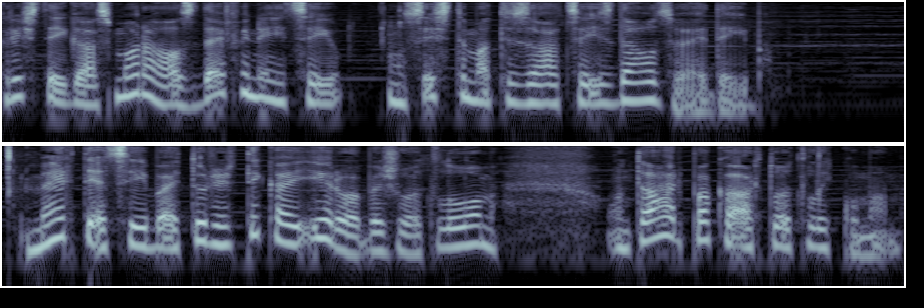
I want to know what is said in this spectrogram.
kristīgās morāles definīciju un sistematizācijas daudzveidība. Mērķtiecībai tur ir tikai ierobežota loma, un tā ir pakārtot likumam.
